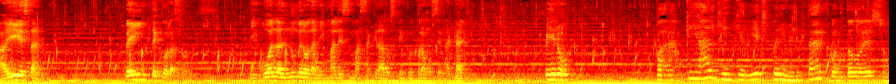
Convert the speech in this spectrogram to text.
Ahí están. 20 corazones. Igual al número de animales masacrados que encontramos en la calle. Pero, ¿para qué alguien querría experimentar con todo eso?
